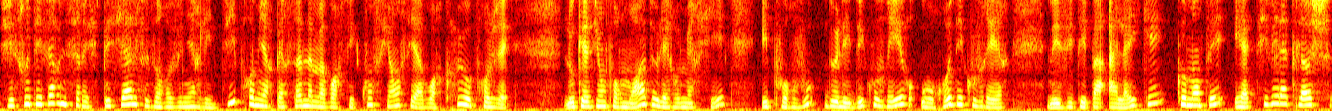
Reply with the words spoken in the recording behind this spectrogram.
j'ai souhaité faire une série spéciale faisant revenir les 10 premières personnes à m'avoir fait confiance et avoir cru au projet. L'occasion pour moi de les remercier et pour vous de les découvrir ou redécouvrir. N'hésitez pas à liker, commenter et activer la cloche.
